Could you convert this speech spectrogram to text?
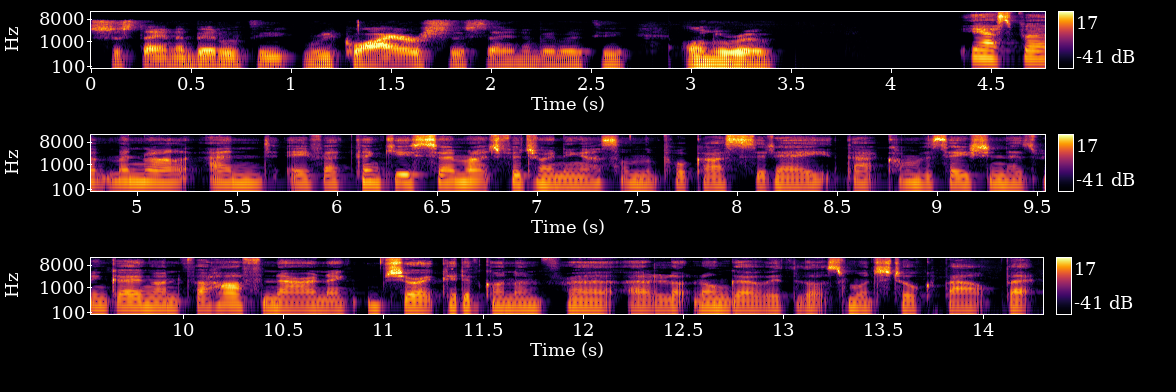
sustainability, require sustainability on the road. Jasper, Manuel, and Ava, thank you so much for joining us on the podcast today. That conversation has been going on for half an hour, and I'm sure it could have gone on for a, a, lot longer with lots more to talk about. But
